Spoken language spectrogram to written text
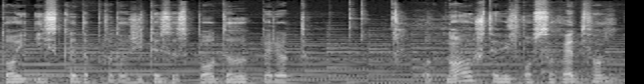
Той иска да продължите с по-дълъг период. Отново ще ви посъветвам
